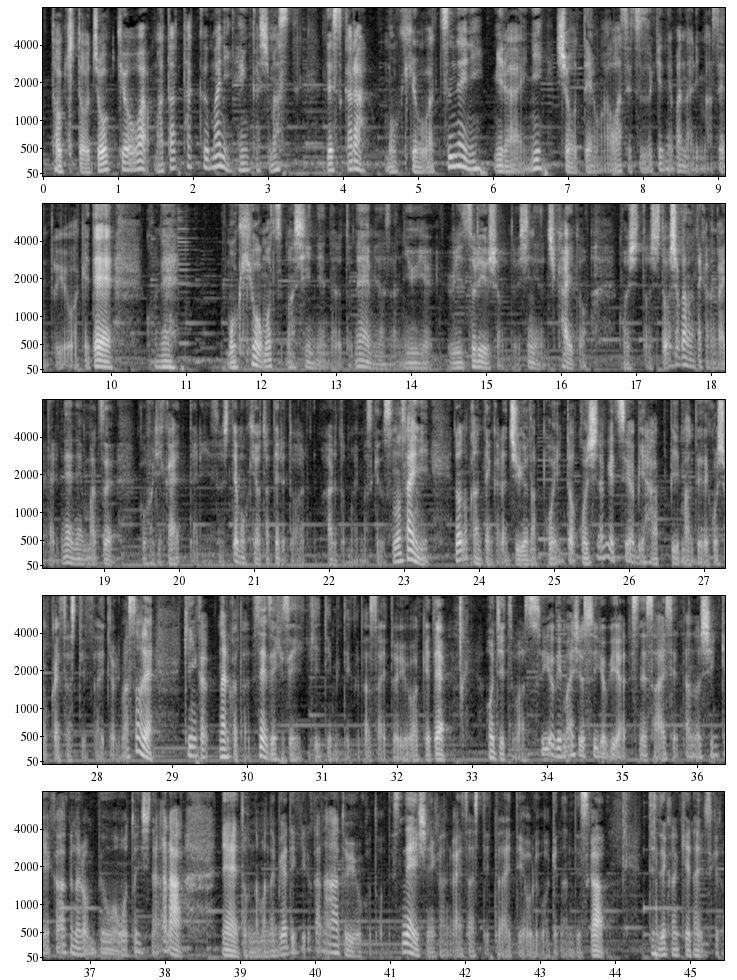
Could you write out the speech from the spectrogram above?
時と状況は瞬く間に変化します。ですから目標は常に未来に焦点を合わせ続けねばなりません。というわけでこうね目標を持つ、まあ、新年になるとね皆さんニューイヤーリゾリューションという新年の近いと今週とどうしようかなって考えたりね年末こう振り返ったりそして目標を立てるとあると思いますけどその際にどの観点から重要なポイント今週の月曜日ハッピーマンデーでご紹介させていただいておりますので気になる方はですね是非是非聞いてみてくださいというわけで本日は水曜日、毎週水曜日はですね、最先端の神経科学の論文をもとにしながら、ね、どんな学びができるかなということをですね、一緒に考えさせていただいておるわけなんですが、全然関係ないですけど、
